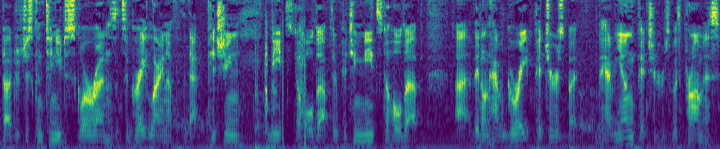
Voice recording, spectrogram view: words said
Dodgers just continue to score runs. It's a great lineup. That pitching needs to hold up. Their pitching needs to hold up. Uh, they don't have great pitchers, but they have young pitchers with promise.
